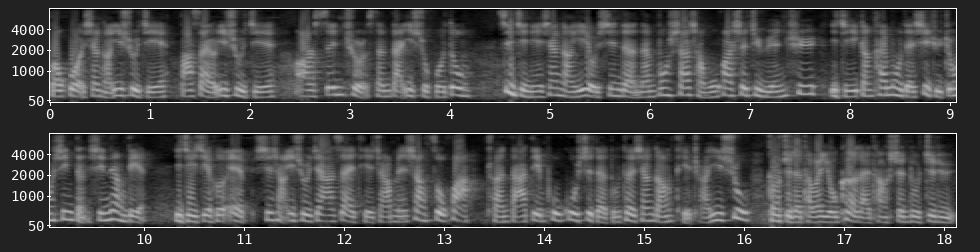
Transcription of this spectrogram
包括香港艺术节、巴塞尔艺术节、Art Central 三大艺术活动。近几年，香港也有新的南丰沙场文化设计园区，以及刚开幕的戏曲中心等新亮点，以及结合 App 欣赏艺术家在铁闸门上作画，传达店铺故事的独特香港铁闸艺术，都值得台湾游客来趟深度之旅。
